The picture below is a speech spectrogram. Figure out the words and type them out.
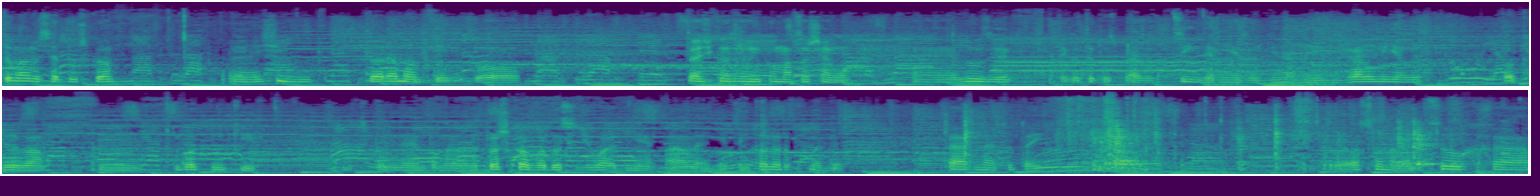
tu mamy serduszko, e, silnik do remontu, bo ktoś go zrobił po macoszemu. E, luzy, tego typu sprawy. Cylinder nie jest oryginalny, jest aluminiowy, pokrywa, mm, błotniki. Wspominałem pomalowane proszkowo, dosyć ładnie, ale nie ten kolor, mamy czarne tutaj. Osłona łańcucha,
